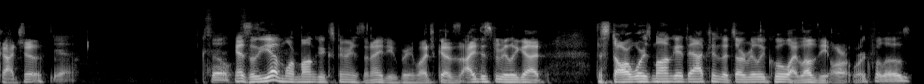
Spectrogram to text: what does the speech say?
Gotcha. Yeah. So yeah, so you have more manga experience than I do, pretty much, because I just really got the Star Wars manga adaptations, which are really cool. I love the artwork for those,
